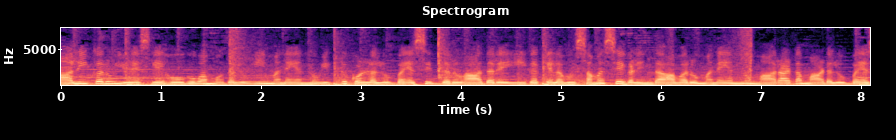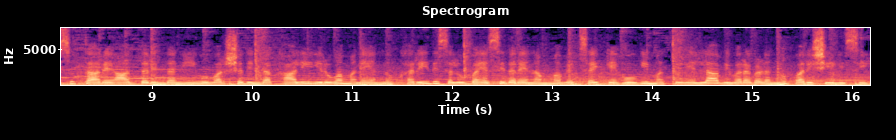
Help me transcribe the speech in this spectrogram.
ಮಾಲೀಕರು ಯುಎಸ್ಗೆ ಹೋಗುವ ಮೊದಲು ಈ ಮನೆಯನ್ನು ಇಟ್ಟುಕೊಳ್ಳಲು ಬಯಸಿದ್ದರು, ಆದರೆ ಈಗ ಕೆಲವು ಸಮಸ್ಯೆಗಳಿಂದ ಅವರು ಮನೆಯನ್ನು ಮಾರಾಟ ಮಾಡಲು ಬಯಸುತ್ತಾರೆ. ಆದ್ದರಿಂದ ನೀವು ವರ್ಷದಿಂದ ಖಾಲಿ ಇರುವ ಮನೆಯನ್ನು ಖರೀದಿಸಲು ಬಯಸಿದರೆ ನಮ್ಮ ವೆಬ್ಸೈಟ್ಗೆ ಹೋಗಿ ಮತ್ತು ಎಲ್ಲಾ ವಿವರಗಳನ್ನು ಪರಿಶೀಲಿಸಿ.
